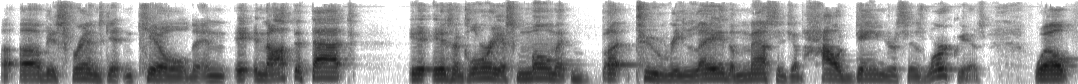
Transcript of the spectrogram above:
uh, of his friends getting killed, and it, not that that is a glorious moment, but to relay the message of how dangerous his work is. Well,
